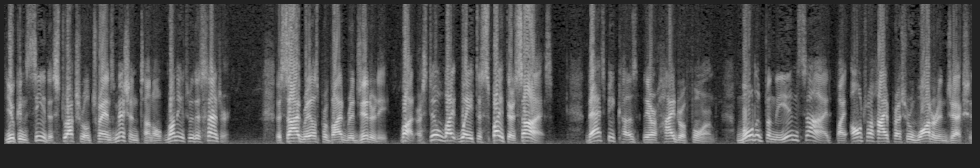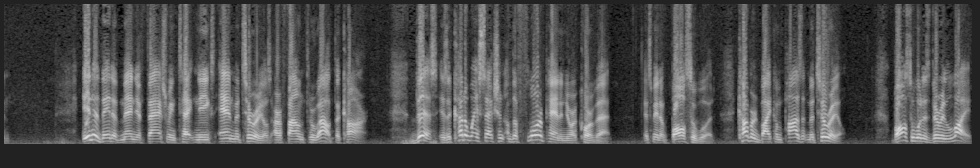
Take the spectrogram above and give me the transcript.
You can see the structural transmission tunnel running through the center. The side rails provide rigidity, but are still lightweight despite their size. That's because they are hydroformed, molded from the inside by ultra-high pressure water injection. Innovative manufacturing techniques and materials are found throughout the car. This is a cutaway section of the floor pan in your Corvette. It's made of balsa wood, covered by composite material. Balsa wood is very light.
